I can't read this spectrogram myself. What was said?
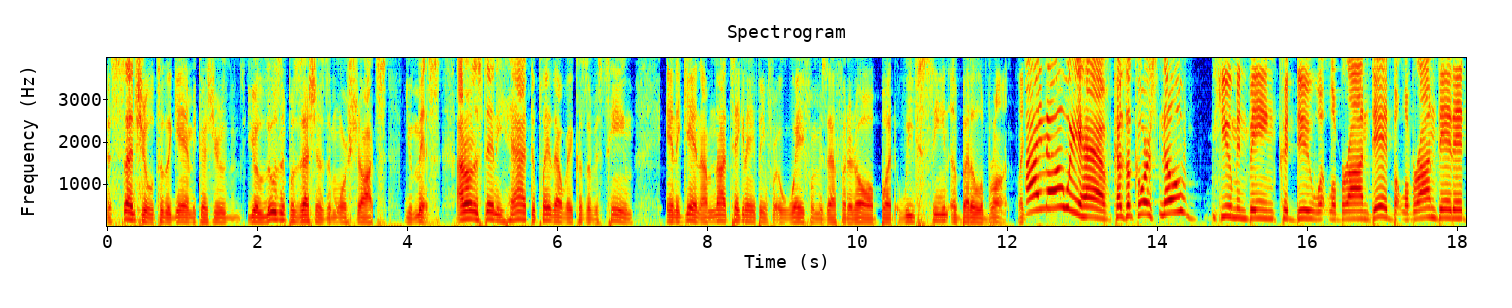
essential to the game because you're you're losing possessions the more shots you miss. I don't understand he had to play that way because of his team. And again, I'm not taking anything for, away from his effort at all, but we've seen a better LeBron. Like I know we have, because of course no human being could do what LeBron did, but LeBron did it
